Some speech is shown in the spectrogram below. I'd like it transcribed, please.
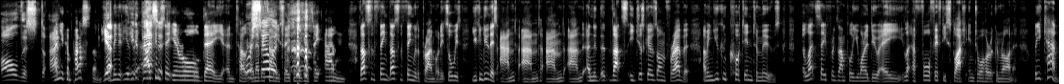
all this stuff. And you can pass them. Yeah, I mean, you, you can pass I can it. sit here all day and tell, or and every time it. you say something, I say and. That's the thing. That's the thing with the Prime HUD. It's always you can do this and and and and and that's it. Just goes on forever. I mean, you can cut into moves. So let's say, for example, you want to do a a 450 splash into a Hurricanrana. Well, you can.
